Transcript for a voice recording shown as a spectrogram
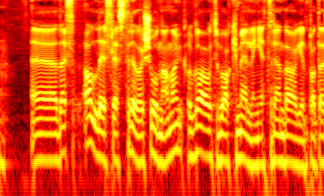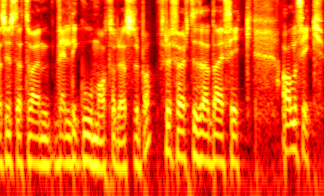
uh, de aller fleste redaksjonene ga også tilbakemelding etter den dagen på at de syntes dette var en veldig god måte å løse det på. For det førte til at de fikk, alle fikk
